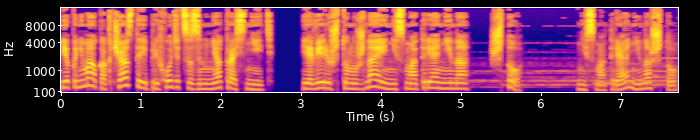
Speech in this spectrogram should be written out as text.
Я понимаю, как часто ей приходится за меня краснеть. Я верю, что нужна ей, несмотря ни на что. Несмотря ни на что.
